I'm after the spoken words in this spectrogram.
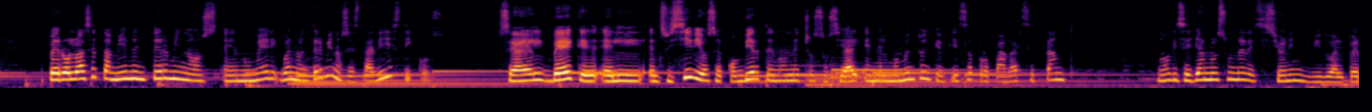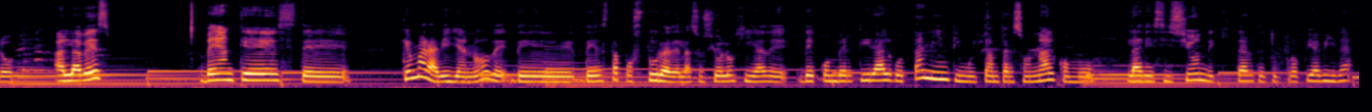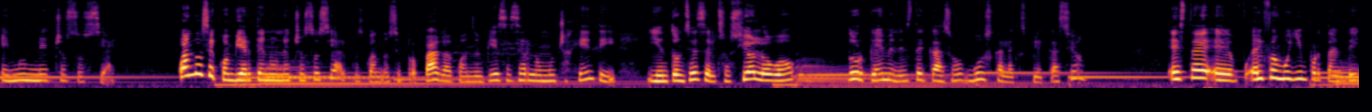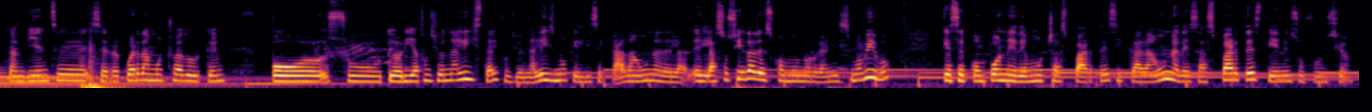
pero lo hace también en términos numéricos, bueno, en términos estadísticos. O sea, él ve que el, el, suicidio se convierte en un hecho social en el momento en que empieza a propagarse tanto. ¿no? Dice, ya no es una decisión individual, pero a la vez vean que este, qué maravilla, ¿no? De, de, esta postura de la sociología de, de, convertir algo tan íntimo y tan personal como la decisión de quitarte tu propia vida en un hecho social. ¿Cuándo se convierte en un hecho social? Pues cuando se propaga, cuando empieza a hacerlo mucha gente y, y entonces el sociólogo Durkheim en este caso busca la explicación. Este, eh, él fue muy importante y también se, se recuerda mucho a Durkheim por su teoría funcionalista, el funcionalismo, que él dice cada una de las... La sociedad es como un organismo vivo que se compone de muchas partes y cada una de esas partes tiene su función.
